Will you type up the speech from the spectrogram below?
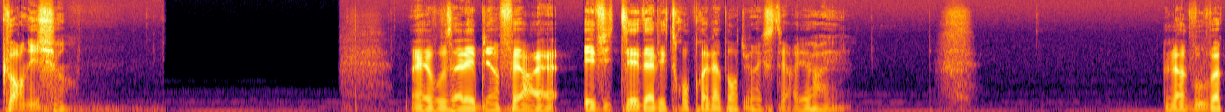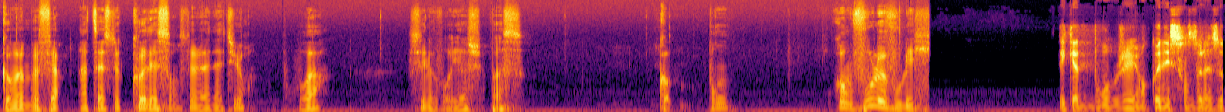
corniche. Mais vous allez bien faire éviter d'aller trop près de la bordure extérieure et l'un de vous va quand même me faire un test de connaissance de la nature pour voir si le voyage se passe comme bon comme vous le voulez. Et quatre bons jets en connaissance de la zone.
